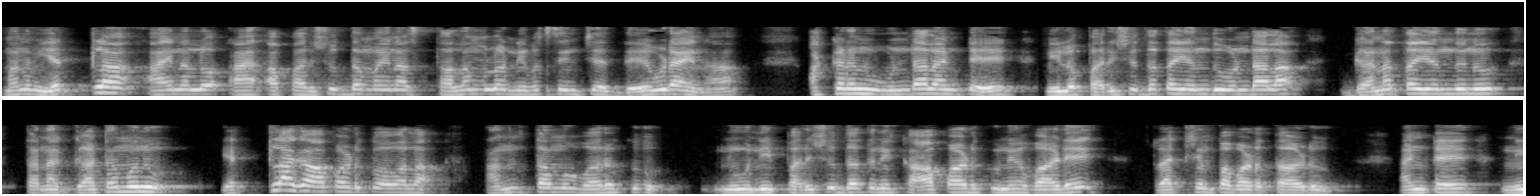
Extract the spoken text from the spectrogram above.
మనం ఎట్లా ఆయనలో ఆ పరిశుద్ధమైన స్థలంలో నివసించే దేవుడైనా అక్కడ నువ్వు ఉండాలంటే నీలో పరిశుద్ధత ఎందు ఉండాలా? ఘనత ఎందును? తన ఘటమును ఎట్లా కాపాడుకోవాలా? అంతము వరకు నువ్వు నీ పరిశుద్ధతని కాపాడుకునే వాడే రక్షింపబడతాడు. అంటే నీ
